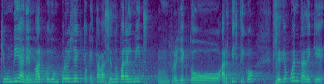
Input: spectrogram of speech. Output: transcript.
que un día en el marco de un proyecto que estaba haciendo para el MIT, un proyecto artístico, se dio cuenta de que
